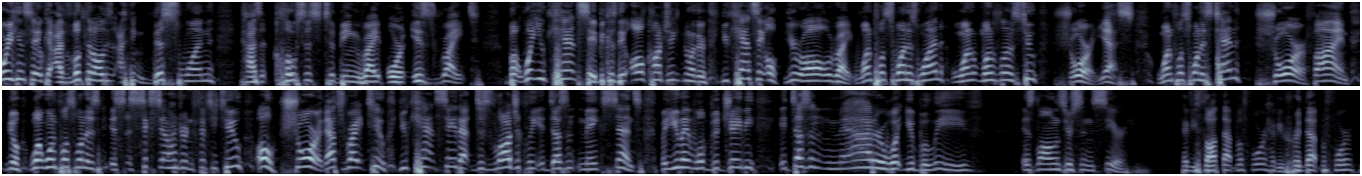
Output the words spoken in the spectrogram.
Or you can say, okay, I've looked at all these. I think this one has it closest to being right or is right. But what you can't say, because they all contradict one another, you can't say, oh, you're all right. One plus one is one. One, one plus one is two. Sure, yes. One plus one is 10. Sure, fine. You know, one, one plus one is, is 1652. Oh, sure, that's right too. You can't say that. Just logically, it doesn't make sense. But you may, well, but JB, it doesn't matter what you believe as long as you're sincere. Have you thought that before? Have you heard that before?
